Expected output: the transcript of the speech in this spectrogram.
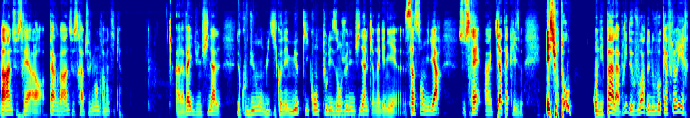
Varane, ce serait alors perdre Varane, ce serait absolument dramatique. hein. À la veille d'une finale de Coupe du Monde, lui qui connaît mieux que quiconque tous les enjeux d'une finale, qui en a gagné euh, 500 milliards, ce serait un cataclysme. Et surtout, on n'est pas à l'abri de voir de nouveaux cas fleurir.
